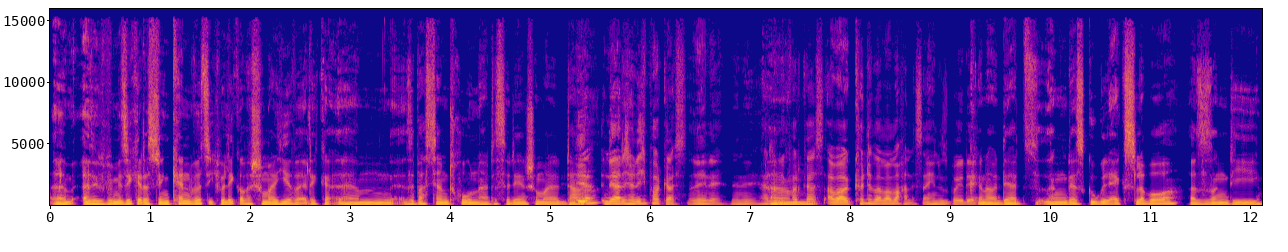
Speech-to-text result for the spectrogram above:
Ähm, also ich bin mir sicher, dass du ihn kennen wirst. Ich überlege, ob er schon mal hier war, Ähm, Sebastian Truhn, hattest du den schon mal da? Ja, nee, hatte ich noch nicht im Podcast. Nee, nee, nee, nee. Hatte ähm, nicht Podcast, aber könnte man mal machen. Ist eigentlich eine super Idee. Genau, der hat sagen, das Google X Labor, also sagen die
